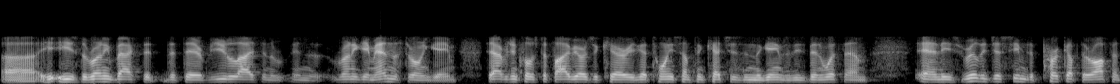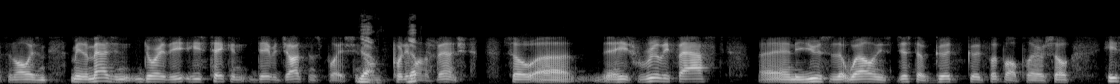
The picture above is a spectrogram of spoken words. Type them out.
Uh, he, he's the running back that that they've utilized in the in the running game and the throwing game. He's averaging close to five yards a carry. He's got 20 something catches in the games that he's been with them and he's really just seemed to perk up their offense and always. I mean, imagine Dori. He's taken David Johnson's place, you know, put him yep. on the bench. So uh, he's really fast and he uses it well, and he's just a good, good football player. So he's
